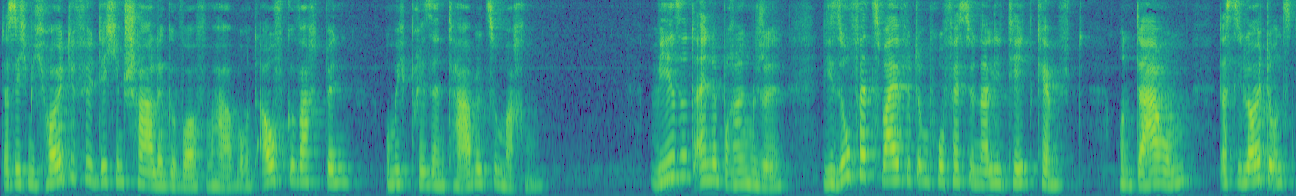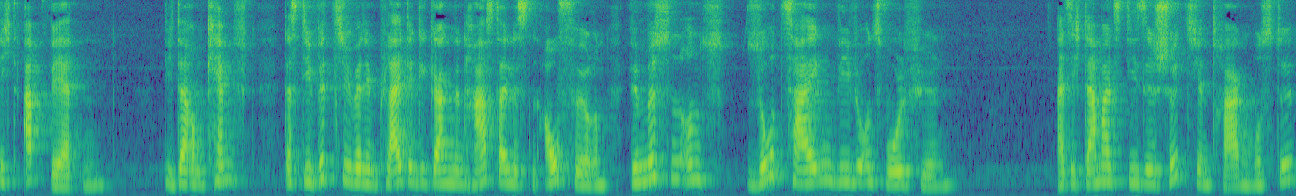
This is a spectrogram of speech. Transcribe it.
dass ich mich heute für dich in Schale geworfen habe und aufgewacht bin, um mich präsentabel zu machen. Wir sind eine Branche, die so verzweifelt um Professionalität kämpft und darum, dass die Leute uns nicht abwerten, die darum kämpft, dass die Witze über den pleitegegangenen Haarstylisten aufhören. Wir müssen uns so zeigen, wie wir uns wohlfühlen. Als ich damals diese Schützchen tragen musste,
